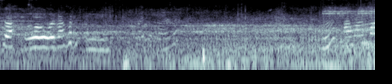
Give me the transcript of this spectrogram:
ওই মাথাটা হুম, আমার মা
